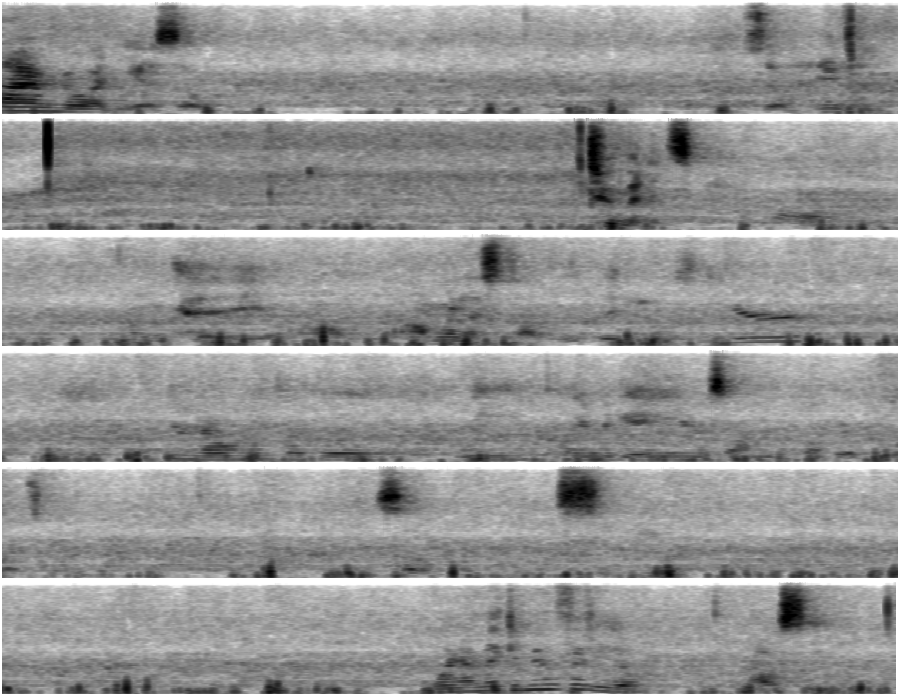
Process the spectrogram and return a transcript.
I have no idea, so. So, hang on. Two minutes. Um, okay, um, I'm gonna stop video here. You know, like the game or something. So, see. When I make a new video, I'll see. Okay?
